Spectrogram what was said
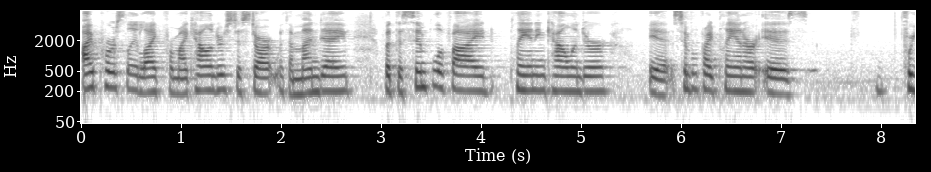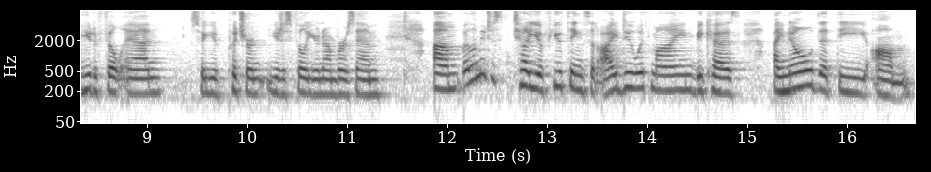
I personally like for my calendars to start with a Monday, but the simplified planning calendar, is, simplified planner is for you to fill in. So you put your you just fill your numbers in. Um, but let me just tell you a few things that I do with mine because I know that the um,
